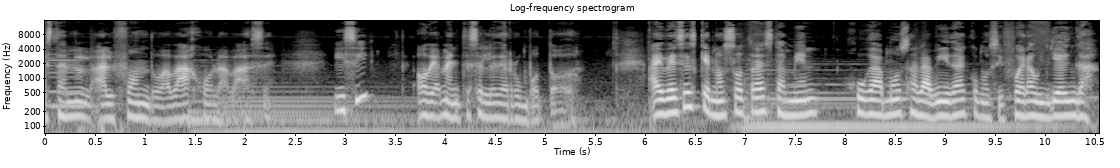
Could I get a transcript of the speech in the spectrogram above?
están al fondo, abajo, la base. Y sí, obviamente se le derrumbó todo. Hay veces que nosotras también jugamos a la vida como si fuera un yenga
